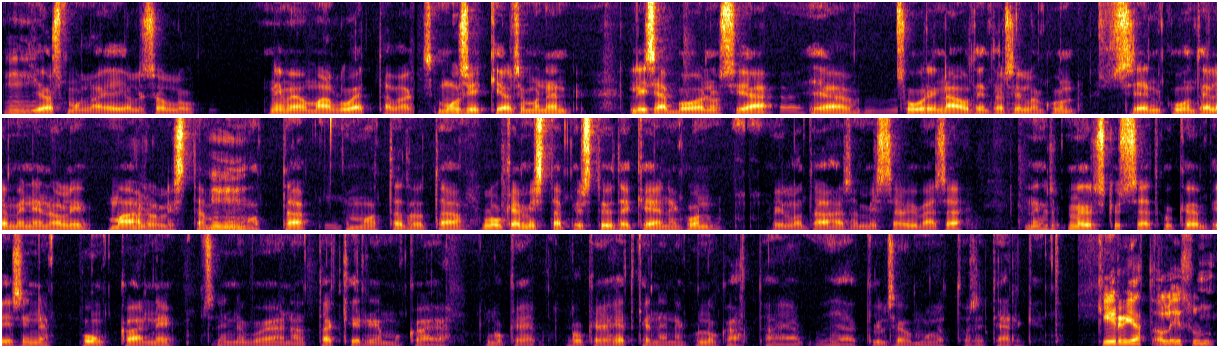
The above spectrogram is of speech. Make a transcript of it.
mm. jos mulla ei olisi ollut nimenomaan luettava. Se musiikki on semmoinen lisäbonus ja, ja suuri nautinto silloin, kun sen kuunteleminen oli mahdollista, mm. mutta, mutta tota, lukemista pystyy tekemään niin kuin milloin tahansa, missä hyvänsä myr- myrskyssä, että kun kömpii sinne punkkaan, niin sinne voi aina ottaa kirjan mukaan ja lukea, lukea hetken ennen kuin nukahtaa ja, ja kyllä se on mulle tosi tärkeää. Kirjat oli sun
